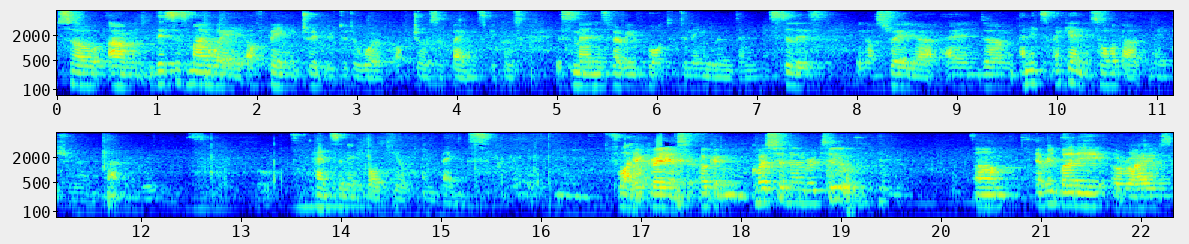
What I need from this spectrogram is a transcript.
So um, this is my way of paying tribute to the work of Joseph Banks because this man is very important in England and he still is in Australia. And um, and it's again, it's all about nature and about ingredients. Hence the name Goldfield and Banks. Voila. Okay, great answer. Okay, question number two. Um, everybody arrives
